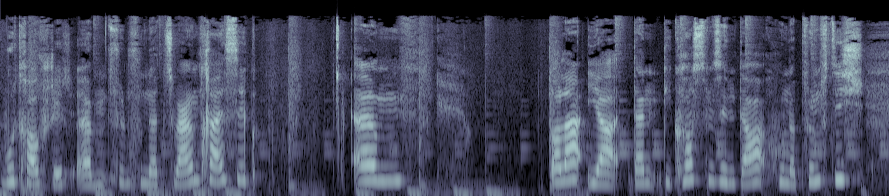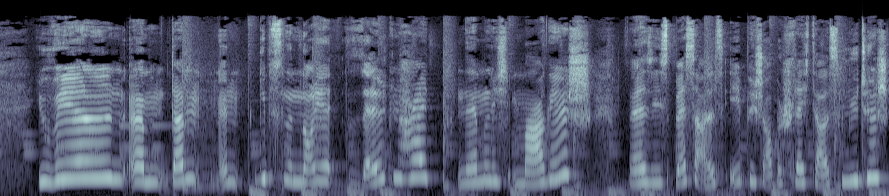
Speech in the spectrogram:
wo drauf steht ähm, 532 ähm, Dollar. Ja, dann die Kosten sind da 150 Juwelen. Ähm, dann äh, gibt es eine neue Seltenheit, nämlich magisch. Äh, sie ist besser als episch, aber schlechter als mythisch.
